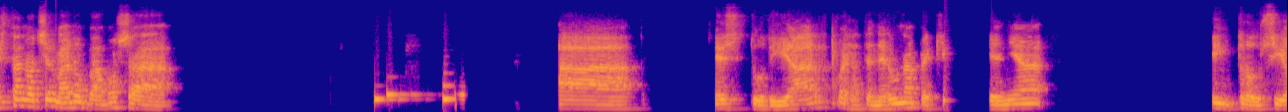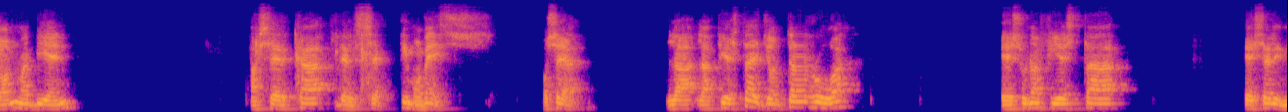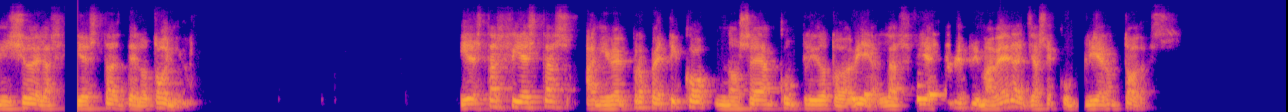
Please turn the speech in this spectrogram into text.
esta noche, hermanos, vamos a, a estudiar, pues a tener una pequeña introducción, más bien, acerca del séptimo mes. O sea, la, la fiesta de John Terrúa es una fiesta, es el inicio de las fiestas del otoño. Y estas fiestas a nivel profético no se han cumplido todavía. Las fiestas de primavera ya se cumplieron todas.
